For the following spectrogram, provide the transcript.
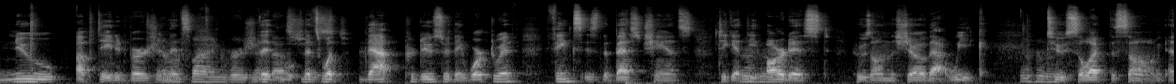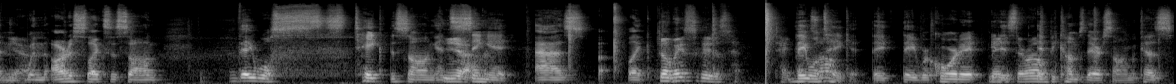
new updated version a that's refined version. that, that's, that's just, what that producer they worked with thinks is the best chance to get Mhm. the artist who's on the show that week Mhm. to select the song and Yeah. when the artist selects the song they will s- take the song and Yeah. sing it as uh, like They'll basically just take. they will song. take it they they record it Make it it is their own. it becomes their song because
